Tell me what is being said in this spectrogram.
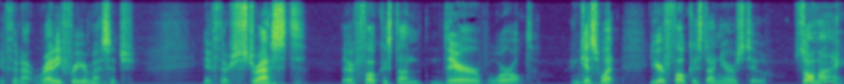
if they're not ready for your message, if they're stressed, they're focused on their world. And guess what? You're focused on yours too. So am I.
